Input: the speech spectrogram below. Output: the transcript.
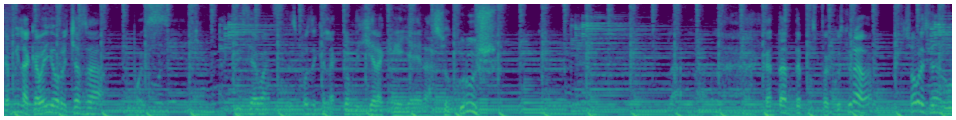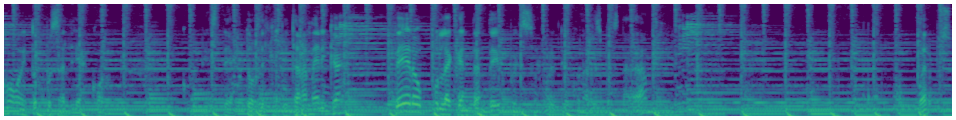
Camila Cabello rechaza pues después de que el actor dijera que ella era su crush. La, cantante pues fue cuestionada sobre si en algún momento pues saldría con, con este actor del Capitán América, pero pues la cantante pues sorprendió con la respuesta. Bueno, pues,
